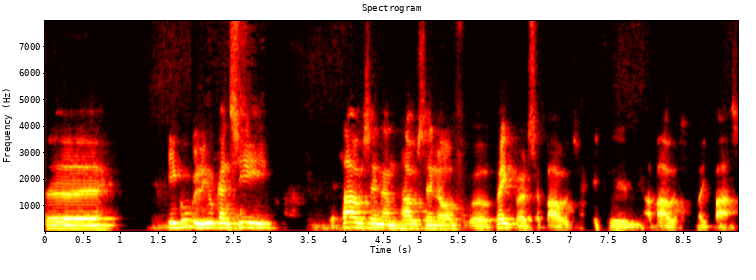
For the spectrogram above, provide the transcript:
Uh, in Google, you can see thousand and thousand of uh, papers about it, um, about bypass,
